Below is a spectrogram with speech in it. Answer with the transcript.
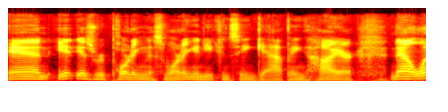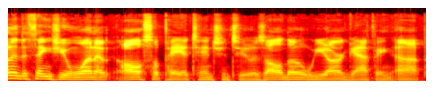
and it is reporting this morning and you can see gapping higher. Now one of the things you want to also pay attention to is although we are gapping up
